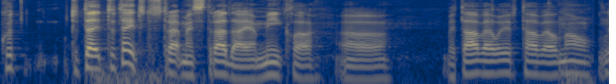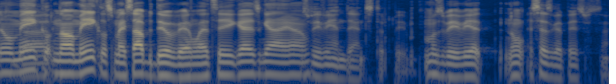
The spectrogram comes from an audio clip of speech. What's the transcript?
Ko, tu, te, tu teici, tu strā, mēs strādājām Mīklā. Uh, bet tā vēl ir, tā vēl nav. Mīkla, dari? no Mīklas mēs abi divi vienlaicīgi aizgājām. Mums bija viena diena starpība. Mums bija vieta, nu, Es aizgāju 15.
